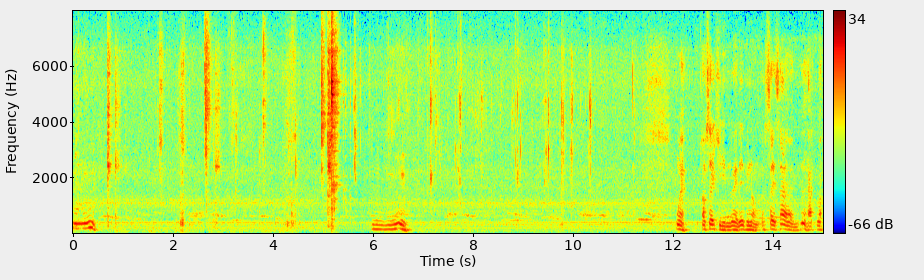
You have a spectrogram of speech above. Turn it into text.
อืม อืมเว้ย เอาใส่ขี้ดินด้วยได้พี่น้องเอาใส่ซ่ามันคือหัดวะ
